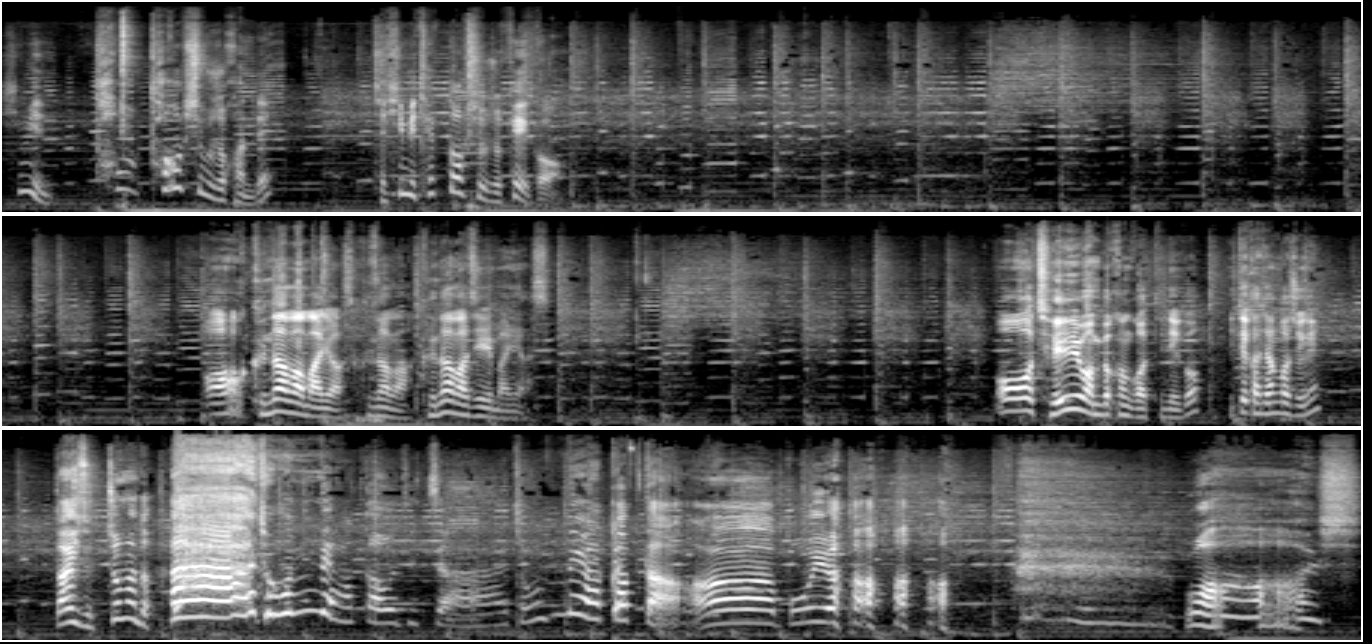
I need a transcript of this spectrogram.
힘이 턱, 턱없이 부족한데? 제 힘이 택도 없이 부족해 이거. 어 그나마 많이 왔어 그나마. 그나마 제일 많이 왔어 어 제일 완벽한 것 같은데 이거? 이때까지 한 거 중에? 나이스 좀만 더아 좋은데 아까워 진짜. 좋은데 아깝다. 아 뭐야. 와 씨.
